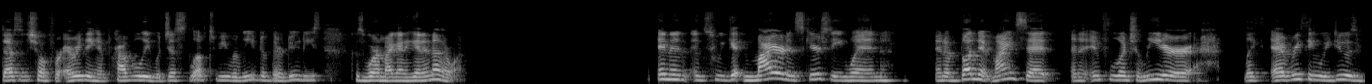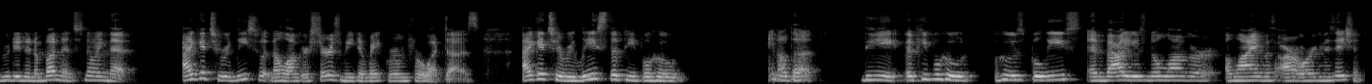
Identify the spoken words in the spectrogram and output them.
doesn't show up for everything and probably would just love to be relieved of their duties because where am I going to get another one? And, then, and so we get mired in scarcity when an abundant mindset and an influential leader, like everything we do is rooted in abundance, knowing that I get to release what no longer serves me to make room for what does. I get to release the people who, you know, the the the people who whose beliefs and values no longer align with our organization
